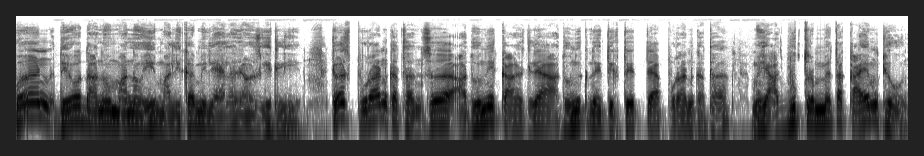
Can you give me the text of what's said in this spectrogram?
पण देव दानव मानव ही मालिका मी लिहायला ज्यावेळेस घेतली त्यावेळेस पुराणकथांचं आधुनिक काळातल्या आधुनिक नैतिकतेत त्या पुराणकथा म्हणजे अद्भुत रम्यता कायम ठेवून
